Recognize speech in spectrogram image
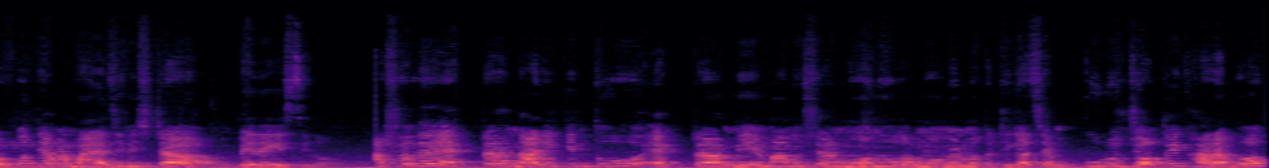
ওর প্রতি আমার মায়া জিনিসটা বেড়ে গেছিল। আসলে একটা নারী কিন্তু একটা মেয়ে মানুষের মন হলো মমের মতো, ঠিক আছে? পুরুষ যতই খারাপ হোক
